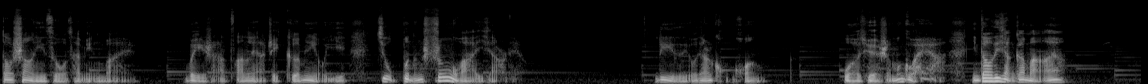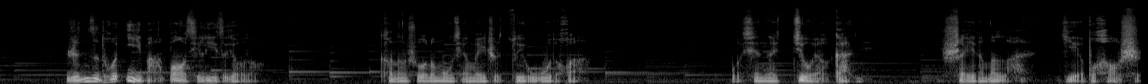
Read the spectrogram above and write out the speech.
到上一次我才明白，为啥咱俩这革命友谊就不能升华一下的呀？”栗子有点恐慌：“我去，什么鬼啊？你到底想干嘛呀？”人字拖一把抱起栗子就走，可能说了目前为止最污的话。我现在就要干你，谁他妈懒也不好使。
